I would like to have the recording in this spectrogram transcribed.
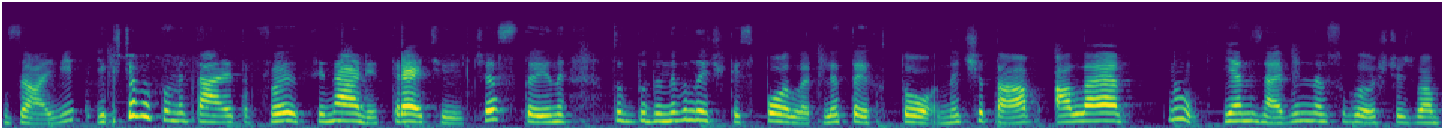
зайві. Якщо ви пам'ятаєте, в фіналі третьої частини тут буде невеличкий спойлер для тих, хто не читав, але Ну, я не знаю, він не особливо щось вам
